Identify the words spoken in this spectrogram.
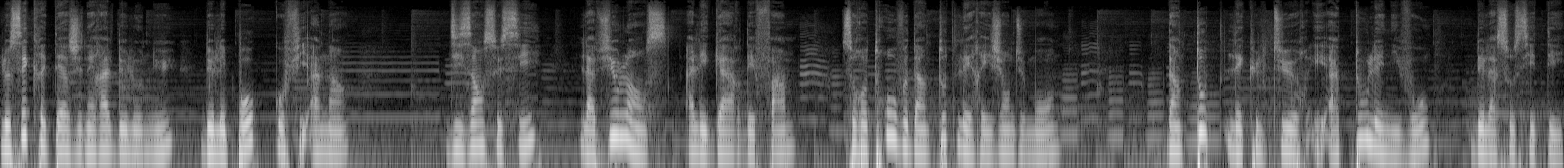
le secrétaire général de l'ONU de l'époque, Kofi Annan, disant ceci, la violence à l'égard des femmes se retrouve dans toutes les régions du monde, dans toutes les cultures et à tous les niveaux de la société.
